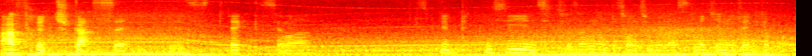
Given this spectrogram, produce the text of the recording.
Afritschgasse. Jetzt ist weg, sind wir. Wir bitten Sie, in Sitzversammlung Personen zu überlassen, welche notwendiger brauchen.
